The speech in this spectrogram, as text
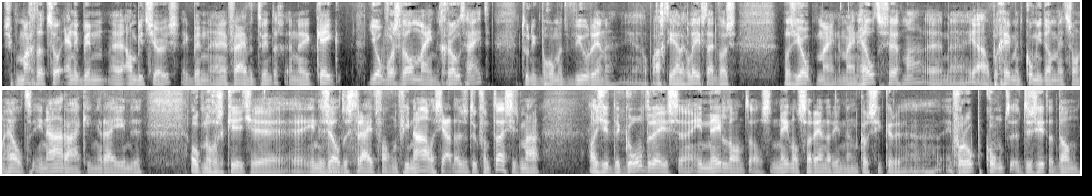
Dus ik mag dat zo. En ik ben eh, ambitieus. Ik ben eh, 25. En ik keek... Joop was wel mijn grootheid. Toen ik begon met wielrennen. Ja, op 18-jarige leeftijd was, was Joop mijn, mijn held, zeg maar. En eh, ja, op een gegeven moment kom je dan met zo'n held in aanraking. Rij je in de, ook nog eens een keertje eh, in dezelfde strijd van finales. Ja, dat is natuurlijk fantastisch. Maar als je de Gold Race eh, in Nederland als Nederlandse renner in een klassieker voorop komt te zitten, dan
